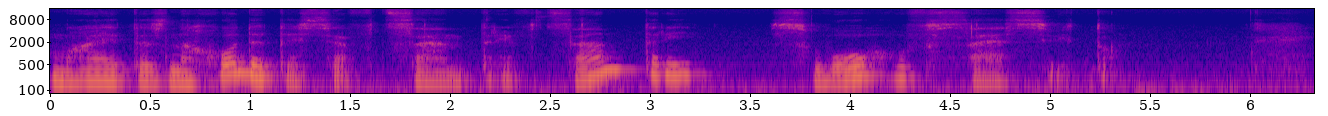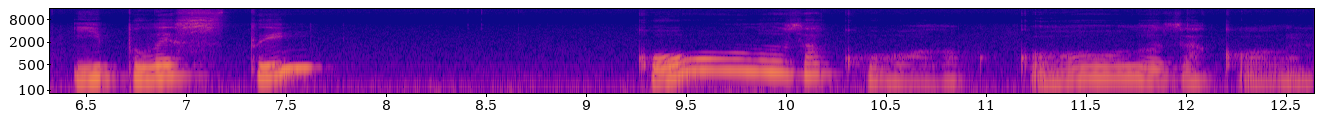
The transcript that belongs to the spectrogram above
маєте знаходитися в центрі, в центрі свого Всесвіту. І плести коло за колом, коло за колом.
